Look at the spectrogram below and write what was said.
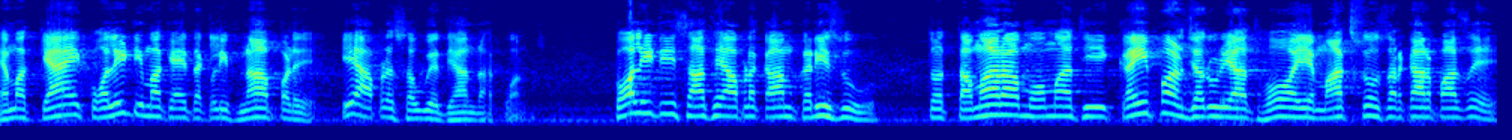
એમાં ક્યાંય ક્વોલિટીમાં ક્યાંય તકલીફ ના પડે, એ આપણે સૌએ ધ્યાન રાખવાનું છે. ક્વોલિટી સાથે આપણે કામ કરીશું તો તમારા મોંમાંથી કંઈ પણ જરૂરિયાત હોય એ માગશો સરકાર પાસે,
